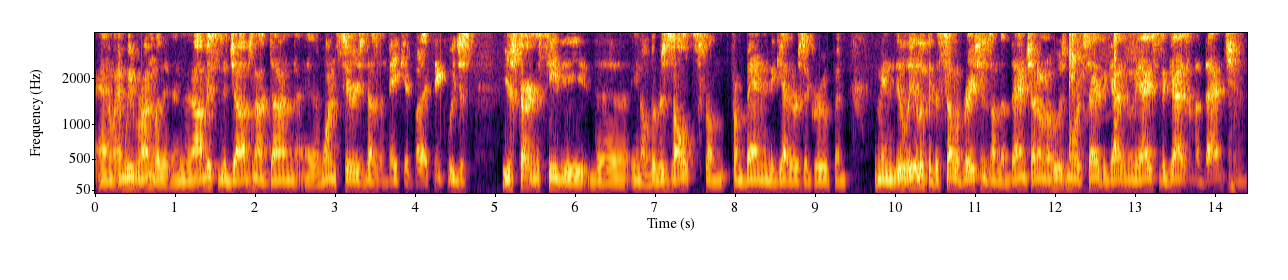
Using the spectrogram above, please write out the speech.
and, and we run with it. And obviously the job's not done. Uh, one series doesn't make it, but I think we just you're starting to see the the you know the results from from banding together as a group. And I mean, you look at the celebrations on the bench. I don't know who's more excited, the guys on the ice, the guys on the bench. And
